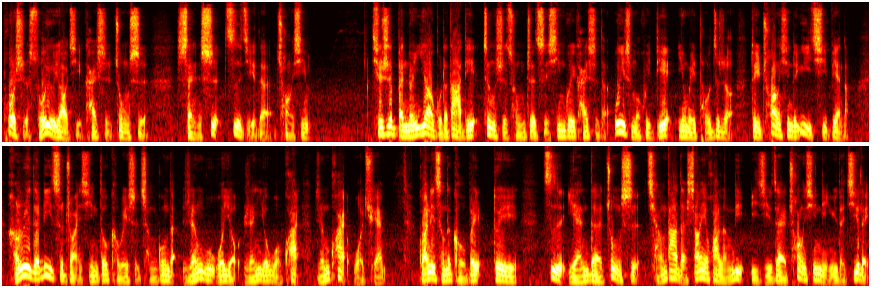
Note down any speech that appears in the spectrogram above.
迫使所有药企开始重视、审视自己的创新。其实，本轮医药股的大跌正是从这次新规开始的。为什么会跌？因为投资者对创新的预期变了。恒瑞的历次转型都可谓是成功的，人无我有，人有我快，人快我全。管理层的口碑、对自研的重视、强大的商业化能力以及在创新领域的积累，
